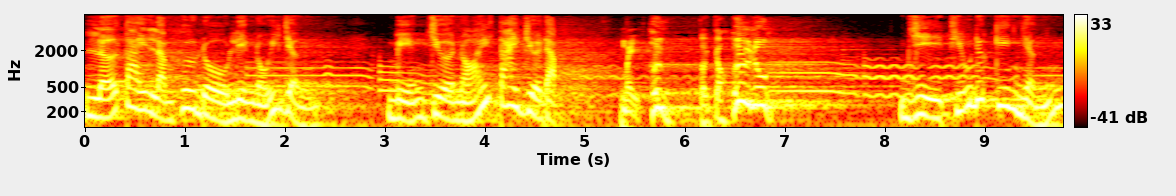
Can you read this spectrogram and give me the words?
lỡ tay làm hư đồ liền nổi giận. Miệng vừa nói tay vừa đập. Mày hư tao cho hư luôn. Vì thiếu đức kiên nhẫn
